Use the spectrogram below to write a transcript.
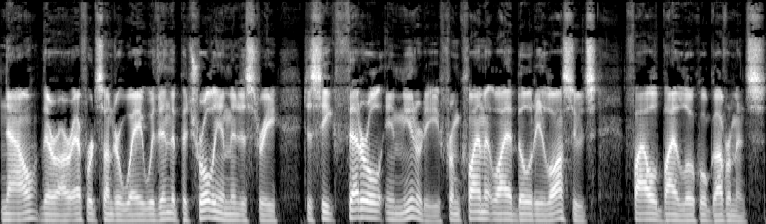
Now, there are efforts underway within the petroleum industry to seek federal immunity from climate liability lawsuits filed by local governments.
